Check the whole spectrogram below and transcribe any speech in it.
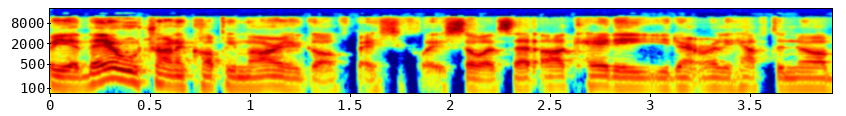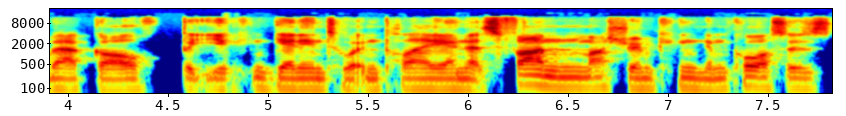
but yeah, they're all trying to copy Mario Golf basically. So it's that arcadey. You don't really have to know about golf, but you can get into it and play, and it's fun. Mushroom Kingdom courses.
